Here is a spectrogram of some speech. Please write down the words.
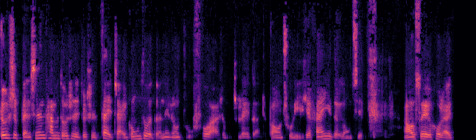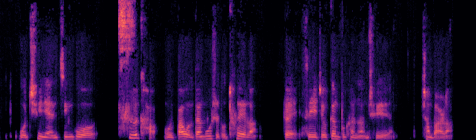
都是本身他们都是就是在宅工作的那种主妇啊什么之类的，就帮我处理一些翻译的东西。然后所以后来我去年经过思考，我把我的办公室都退了，对，所以就更不可能去上班了。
